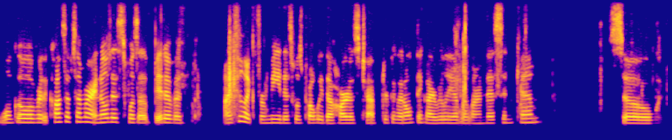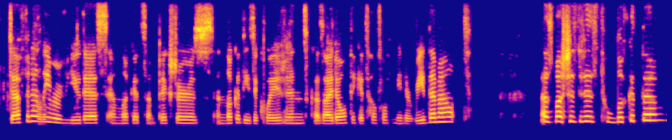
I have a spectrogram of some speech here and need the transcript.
we'll go over the concept summary. I know this was a bit of a, I feel like for me this was probably the hardest chapter because I don't think I really ever learned this in chem. So definitely review this and look at some pictures and look at these equations because I don't think it's helpful for me to read them out as much as it is to look at them.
